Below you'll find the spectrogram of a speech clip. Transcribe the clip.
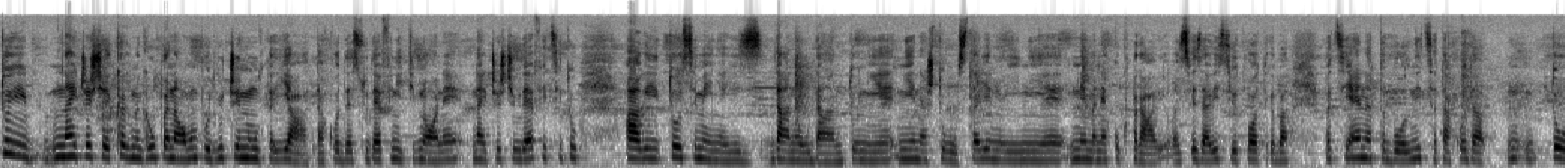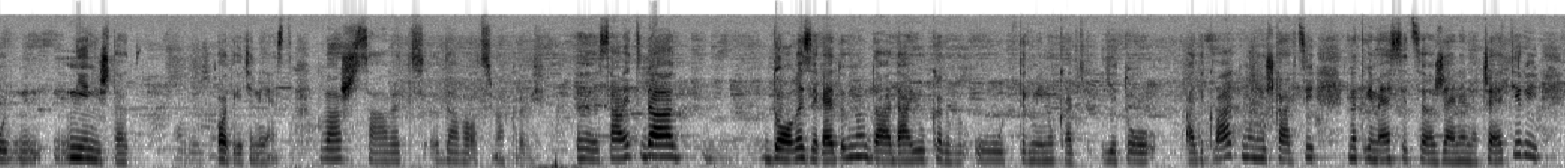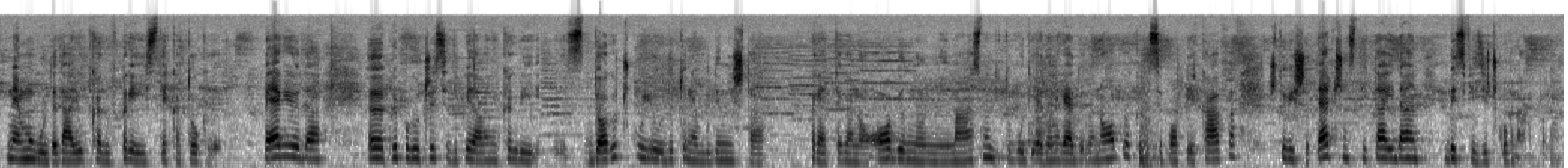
to je najčešće krvna grupa na ovom području nulta ja, tako da su definitivno one najčešće u deficitu, ali to se menja iz dana u dan, to nije, nije nešto ustaljeno i nije, nema nekog pravila. Sve zavisi od potreba pacijenata, bolnica, tako da to nije ništa određeno jeste. Vaš savet davaocima krvi? E, savet da dolaze redovno, da daju krv u terminu kad je to adekvatno, muškarci na tri meseca, žene na četiri, ne mogu da daju krv pre isteka tog perioda. E, preporučuje se da pridavanje krvi doručkuju, da to ne bude ništa preterano obilno ni masno, da to bude jedan redovan obrok, da se popije kafa, što više tečnosti taj dan bez fizičkog napora.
